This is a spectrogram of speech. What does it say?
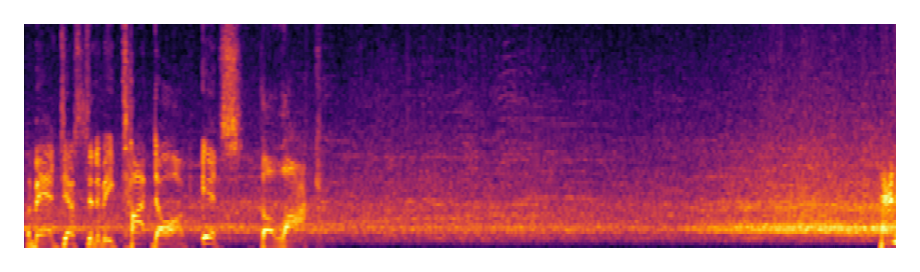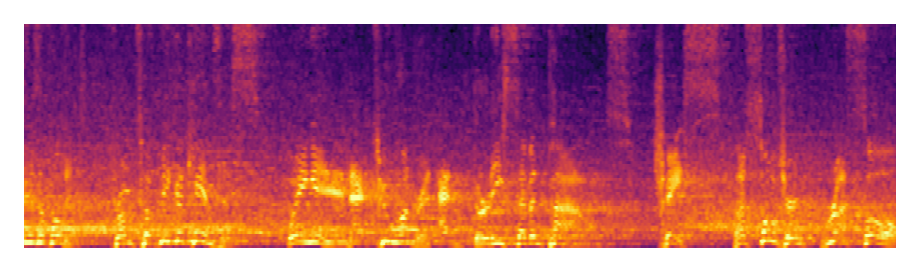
The man destined to be top dog. It's The Lock. And his opponent from Topeka, Kansas, weighing in at 237 pounds, Chase the Soldier Russell.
